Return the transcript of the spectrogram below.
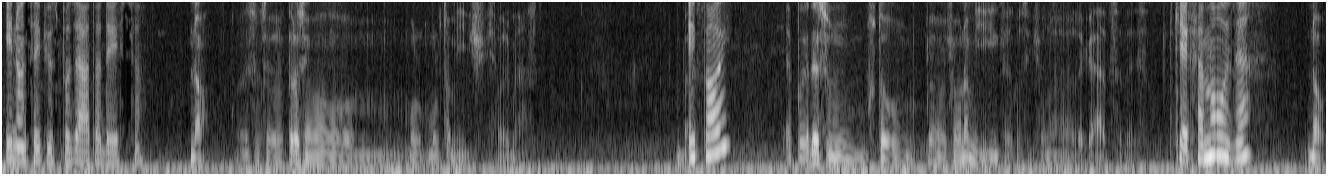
E non sei più sposato adesso? No, però siamo molto amici, siamo rimasti. Basta. E poi? E poi adesso sto, c'è un'amica, così c'è una ragazza adesso. Che è famosa? No,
